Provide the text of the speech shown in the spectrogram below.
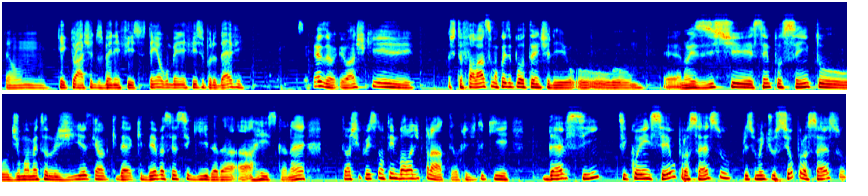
Então, o que, que tu acha dos benefícios? Tem algum benefício para o dev? Com certeza, eu acho que Que tu falasse uma coisa importante ali. O, o é, não existe 100% de uma metodologia que, que, de, que deva ser seguida da, a risca, né? Então acho que com isso não tem bola de prata. Eu acredito que deve sim se conhecer o processo, principalmente o seu processo,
